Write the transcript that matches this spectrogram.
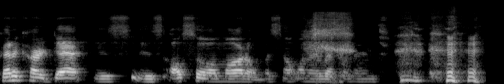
credit card debt is is also a model, but it's not one I recommend.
